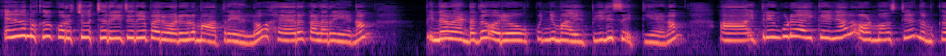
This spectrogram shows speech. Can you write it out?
ഇനി നമുക്ക് കുറച്ച് ചെറിയ ചെറിയ പരിപാടികൾ മാത്രമേ ഉള്ളൂ. ഹെയർ കളർ ചെയ്യണം. പിന്നെ വേണ്ടത് ഒരു കുഞ്ഞു മയിൽപ്പീലി സെറ്റ് ചെയ്യണം. ഇത്രയും കൂടി ആയിക്കഴിഞ്ഞാൽ ഓൾമോസ്റ്റ് നമുക്ക്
